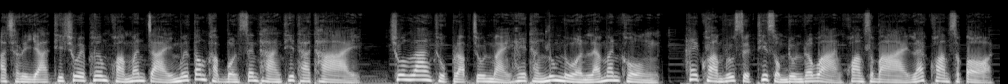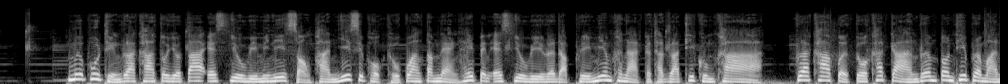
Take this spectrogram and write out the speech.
อัจฉริยะที่ช่วยเพิ่มความมั่นใจเมื่อต้องขับบนเส้นทางที่ท้าทาย ช่วงล่างถูกปรับจูนใหม่ให้ทั้งนุ่มนวลและมั่นคง ให้ความรู้สึกที่สมดุลระหว่างความสบายและความสปอร์ต เมื่อพูดถึงราคา Toyota SUV Mini 2026 ถูกวางตำแหน่งให้เป็น SUV ระดับพรีเมียมขนาดกระทัดรัดที่คุ้มค่า ราคาเปิดตัวคาดการณ์เริ่มต้นที่ประมาณ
